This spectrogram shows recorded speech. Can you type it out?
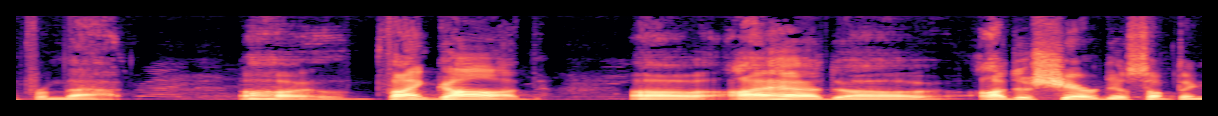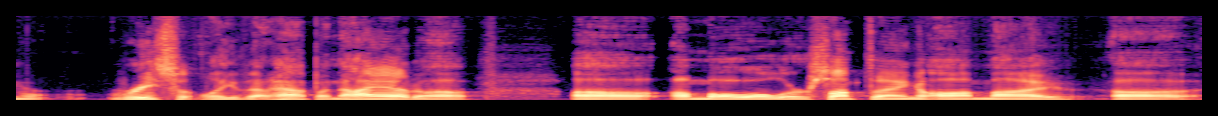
from that. Uh, thank God. Uh, I had. Uh, I'll just share just something recently that happened. I had a uh, a mole or something on my uh,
